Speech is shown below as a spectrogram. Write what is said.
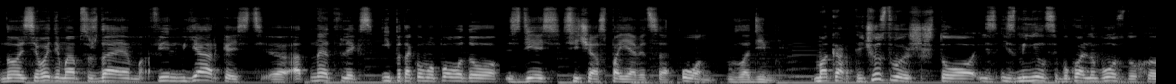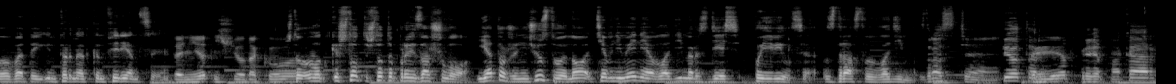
Но сегодня мы обсуждаем фильм «Яркость» э, от Netflix, и по такому поводу здесь сейчас появится он, Владимир. Макар, ты чувствуешь, что из изменился буквально воздух э, в этой интернет-конференции? Да нет, ничего такого. Что вот что-то что-то произошло. Я тоже не чувствую, но тем не менее Владимир здесь появился. Здравствуй, Владимир. Здравствуйте, Петр. Привет. Привет, Макар.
